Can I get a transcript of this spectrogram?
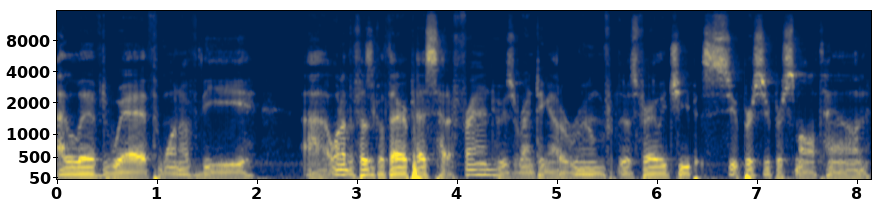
I lived with one of the uh, one of the physical therapists had a friend who was renting out a room that was fairly cheap. Super super small town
